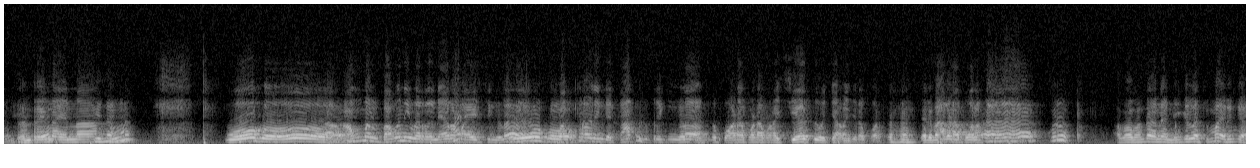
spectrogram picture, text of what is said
என்ன? ஓஹோ அம்மன் பவனி வர்ற நேரம் ஆயிடுச்சுங்களா ஓஹோ. நீங்க காத்துக்கிட்டு இருக்கீங்களா? இந்த போடா போடா போடா சேர்த்து வச்சு அரைஞ்சிட போறேன். சரி வாங்கடா போலாம். குரு அவ வந்து என்ன நீங்க எல்லாம் சும்மா இருங்க.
